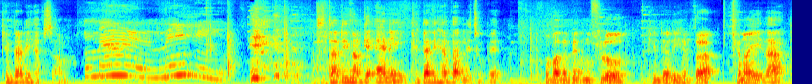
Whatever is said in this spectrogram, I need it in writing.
Can Daddy have some? No, me. Does Daddy not get any? Can Daddy have that little bit? What about the bit on the floor? Can Daddy have that? Can I eat that?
